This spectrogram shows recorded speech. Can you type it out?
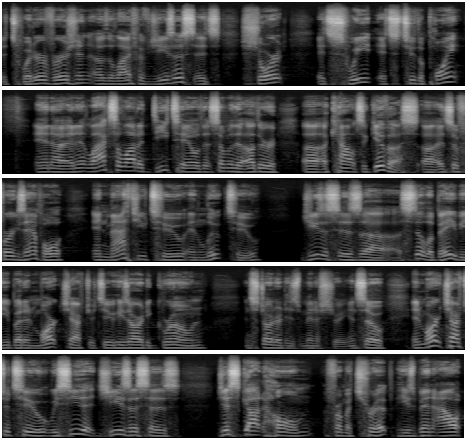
the Twitter version of the life of Jesus. It's short, it's sweet, it's to the point, and, uh, and it lacks a lot of detail that some of the other uh, accounts give us. Uh, and so, for example, in Matthew 2 and Luke 2, Jesus is uh, still a baby, but in Mark chapter 2, he's already grown and started his ministry. And so, in Mark chapter 2, we see that Jesus has just got home from a trip. He's been out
